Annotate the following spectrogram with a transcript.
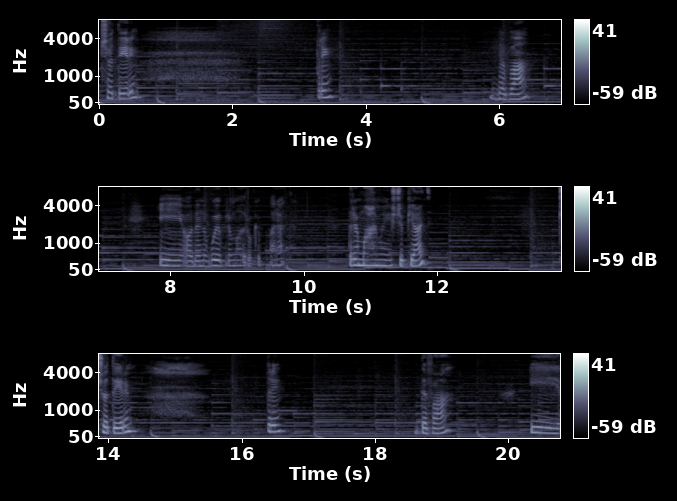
Чотири. Три. Два. І один. Випрямили руки вперед. Тримаємо її ще п'ять. Чотири. Три. Два. І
